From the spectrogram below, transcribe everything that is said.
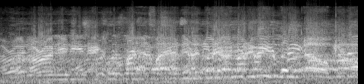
All right, all right. Let it go.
